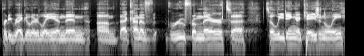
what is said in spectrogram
pretty regularly, and then um, that kind of grew from there to, to leading occasionally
